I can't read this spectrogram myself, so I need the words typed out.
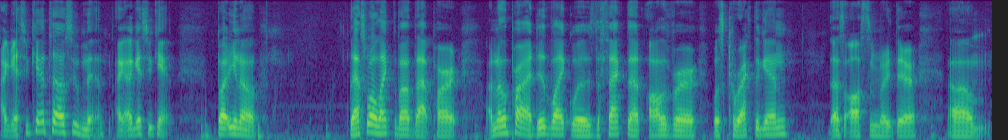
I guess you can't tell Superman. I, I guess you can't. But you know, that's what I liked about that part. Another part I did like was the fact that Oliver was correct again that's awesome right there. Um,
